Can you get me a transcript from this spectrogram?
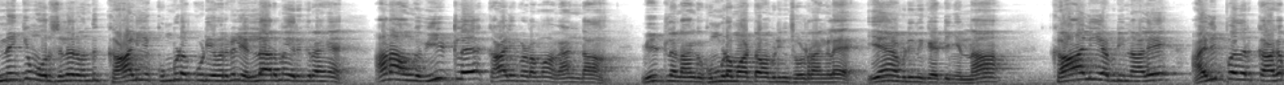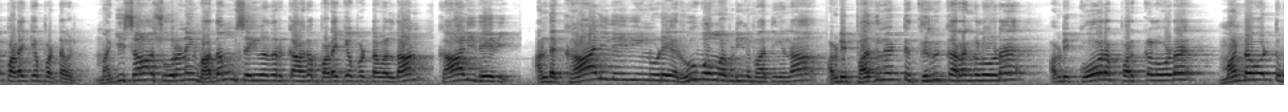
இன்றைக்கும் ஒரு சிலர் வந்து காளியை கும்பிடக்கூடியவர்கள் எல்லாருமே இருக்கிறாங்க. ஆனால் அவங்க வீட்டில் காளி படமா வேண்டாம். வீட்டில் நாங்கள் கும்பிட மாட்டோம் அப்படின்னு சொல்கிறாங்களே ஏன் அப்படின்னு கேட்டிங்கன்னா காளி அப்படின்னாலே அழிப்பதற்காக படைக்கப்பட்டவள். மகிஷாசூரனை வதம் செய்வதற்காக படைக்கப்பட்டவள் தான் காளி தேவி. அந்த காளி தேவியினுடைய ரூபம் அப்படின்னு பார்த்தீங்கன்னா அப்படி பதினெட்டு திருக்கரங்களோட அப்படி கோர பற்களோட மண்டவட்டு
